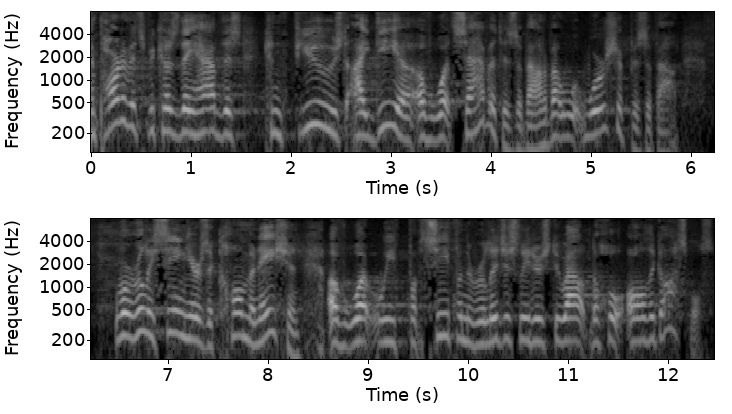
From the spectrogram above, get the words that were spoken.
And part of it's because they have this confused idea of what Sabbath is about, about what worship is about. What we're really seeing here is a culmination of what we see from the religious leaders throughout the whole, all the Gospels.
